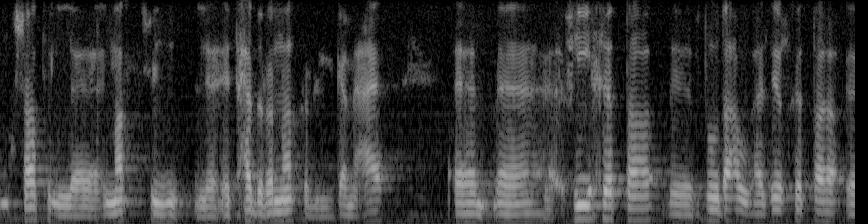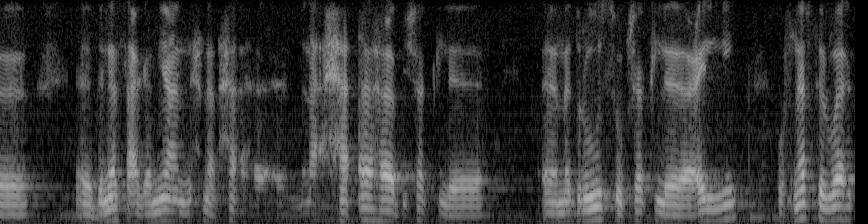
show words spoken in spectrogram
النشاط المصري الاتحاد المصري للجامعات آه آه في خطة بتوضع وهذه الخطة بنسعى جميعا إن إحنا نحققها بشكل مدروس وبشكل علمي. وفي نفس الوقت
